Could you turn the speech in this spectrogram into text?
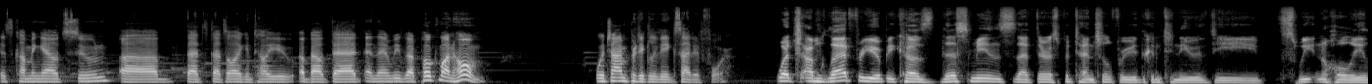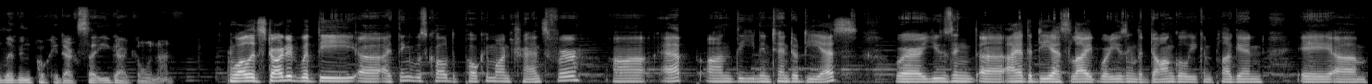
is coming out soon. Uh, that's that's all I can tell you about that. And then we've got Pokemon Home, which I'm particularly excited for. Which I'm glad for you because this means that there's potential for you to continue the sweet and holy living Pokedex that you got going on. Well, it started with the uh, I think it was called the Pokemon Transfer uh, app on the Nintendo DS, where using uh, I had the DS Lite, where using the dongle you can plug in a um,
